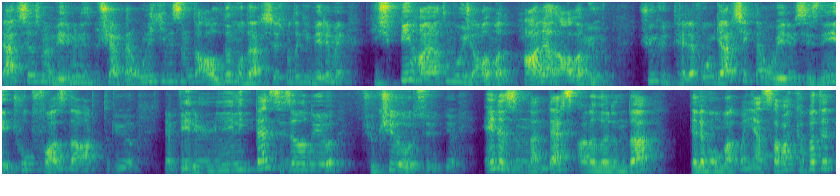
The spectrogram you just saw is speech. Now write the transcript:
ders çalışma veriminiz düşer. Ben 12. sınıfta aldığım o ders çalışmadaki verimi hiçbir hayatım boyunca almadım. Hala da alamıyorum. Çünkü telefon gerçekten o verimsizliği çok fazla arttırıyor. Ya verimlilikten sizi alıyor, çöküşe doğru sürüklüyor. En azından ders aralarında telefon bakmayın. Yani sabah kapatın,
